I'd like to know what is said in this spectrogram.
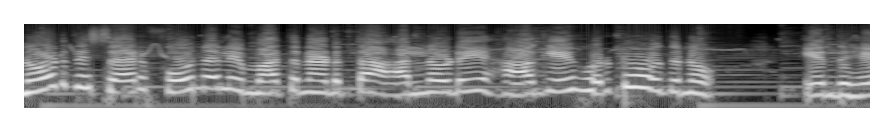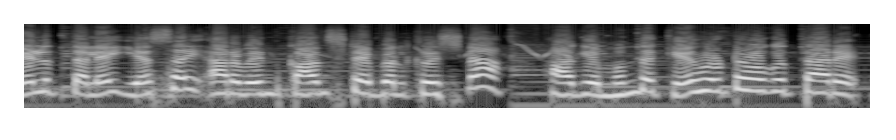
ನೋಡಿದೆ ಸರ್, ಫೋನಲ್ಲಿ ಮಾತನಾಡುತ್ತಾ ಅಲ್ಲಿ ನೋಡಿ ಹಾಗೆ ಹೊರಟು ಹೋದನು. ಎಂದು ಹೇಳುತ್ತಲೇ ಎಸ್ಐ ಅರವಿಂದ್ ಕಾನ್ಸ್ಟೇಬಲ್ ಕೃಷ್ಣ ಹಾಗೆ ಮುಂದಕ್ಕೆ ಹೊರಟು ಹೋಗುತ್ತಾರೆ.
